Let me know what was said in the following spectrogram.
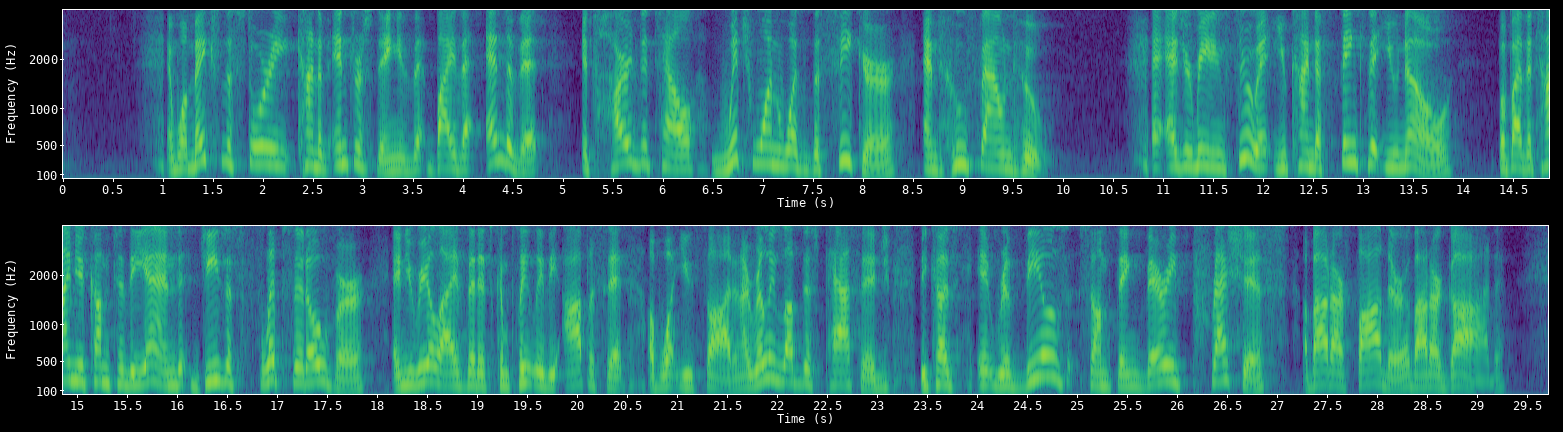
And what makes the story kind of interesting is that by the end of it, it's hard to tell which one was the seeker and who found who. As you're reading through it, you kind of think that you know, but by the time you come to the end, Jesus flips it over and you realize that it's completely the opposite of what you thought. And I really love this passage because it reveals something very precious about our Father, about our God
